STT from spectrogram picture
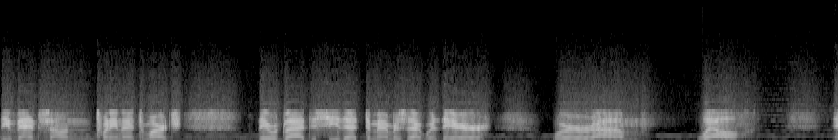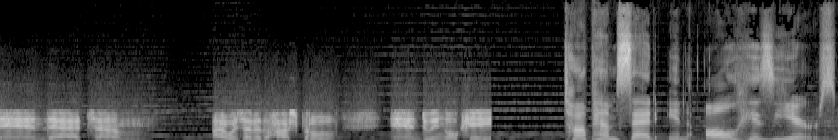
the events on 29th of March. They were glad to see that the members that were there were um, well and that um, I was out of the hospital and doing okay. Topham said in all his years,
